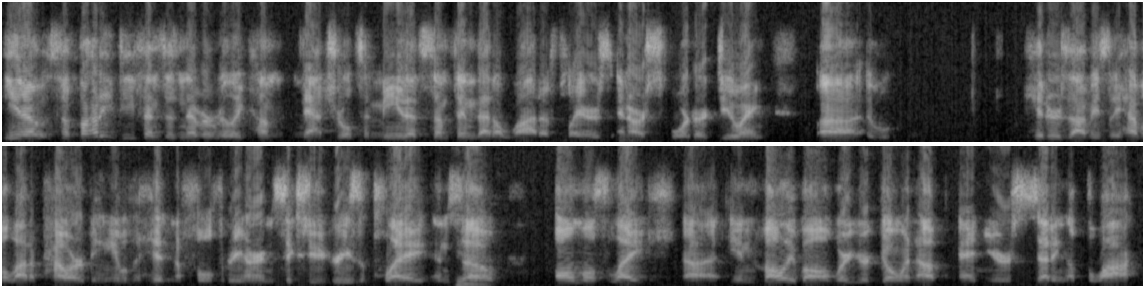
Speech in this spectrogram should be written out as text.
You know, so body defense has never really come natural to me. That's something that a lot of players in our sport are doing. Uh, hitters obviously have a lot of power being able to hit in a full 360 degrees of play. And so, Yeah. almost like uh, in volleyball, where you're going up and you're setting a block,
